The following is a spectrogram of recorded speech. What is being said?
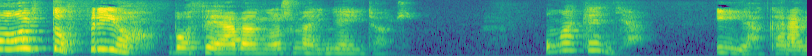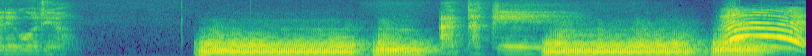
moito frío, voceaban os mariñeiros. Unha quenlla ía cara a Gregorio. Ata que... Eh!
